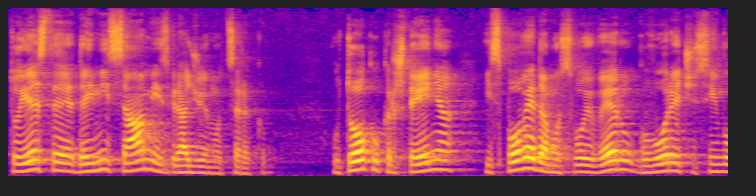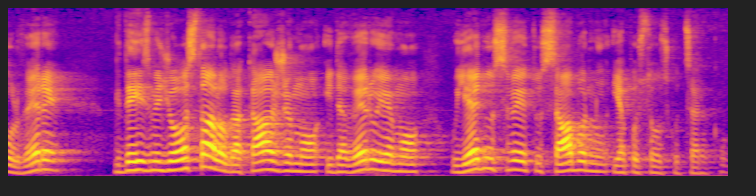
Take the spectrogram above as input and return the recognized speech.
to jeste da i mi sami izgrađujemo crkvu. U toku krštenja ispovedamo svoju veru govoreći simbol vere, gde između ostaloga kažemo i da verujemo u jednu svetu, sabornu i apostolsku crkvu.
